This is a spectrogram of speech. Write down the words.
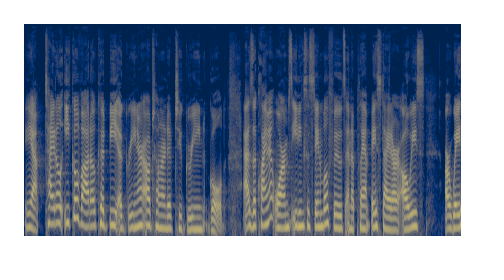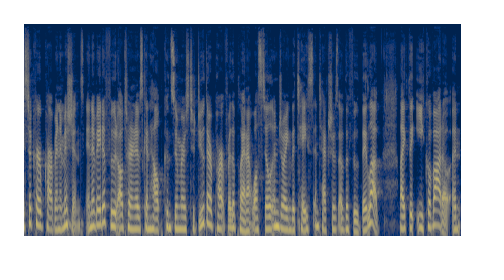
Yeah. Title Ecovado could be a greener alternative to green gold. As the climate warms, eating sustainable foods and a plant based diet are always are ways to curb carbon emissions. Innovative food alternatives can help consumers to do their part for the planet while still enjoying the tastes and textures of the food they love, like the Ecovado, an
